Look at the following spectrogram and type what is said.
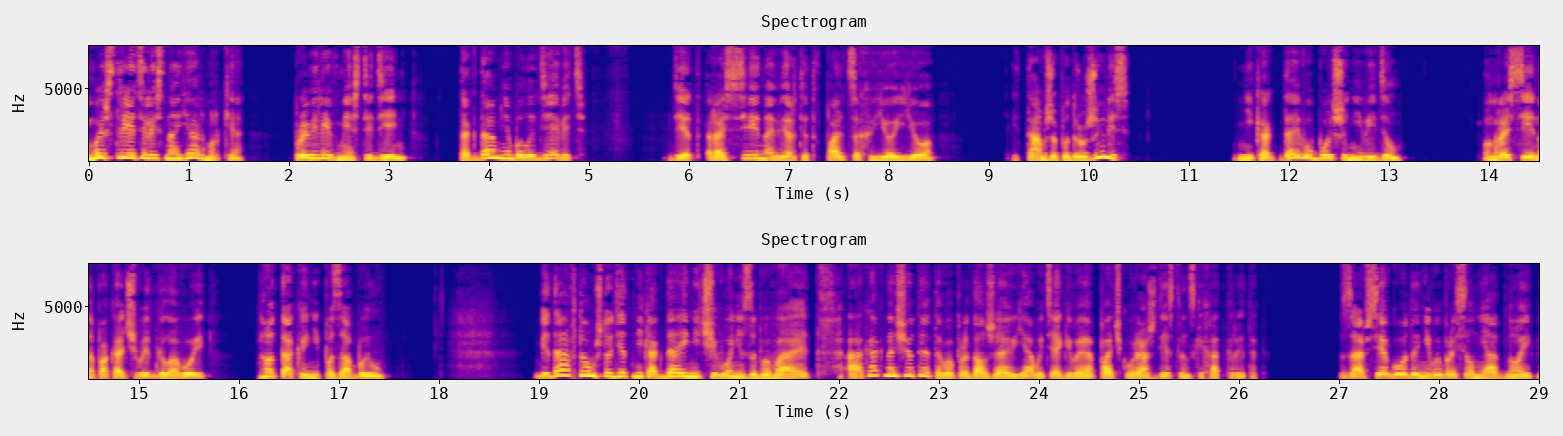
«Мы встретились на ярмарке». Провели вместе день. Тогда мне было девять. Дед рассеянно вертит в пальцах йо-йо. И там же подружились? Никогда его больше не видел. Он рассеянно покачивает головой, но так и не позабыл. Беда в том, что дед никогда и ничего не забывает. А как насчет этого, продолжаю я, вытягивая пачку рождественских открыток. За все годы не выбросил ни одной,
